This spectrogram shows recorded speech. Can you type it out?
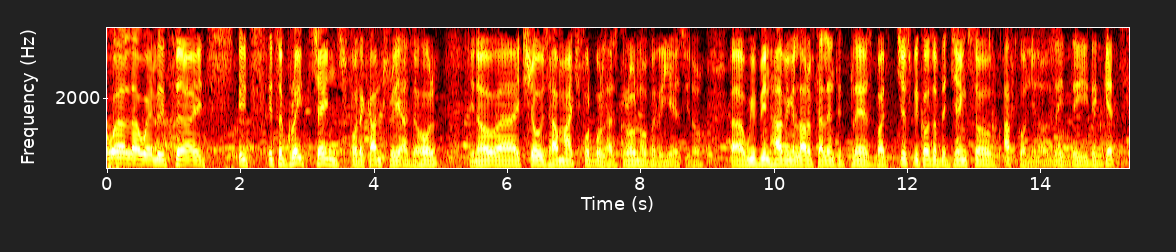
Well, uh, well, it's uh, it's it's it's a great change for the country as a whole. You know, uh, it shows how much football has grown over the years. You know, uh, we've been having a lot of talented players, but just because of the jinx of Afcon, you know, they they, they get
